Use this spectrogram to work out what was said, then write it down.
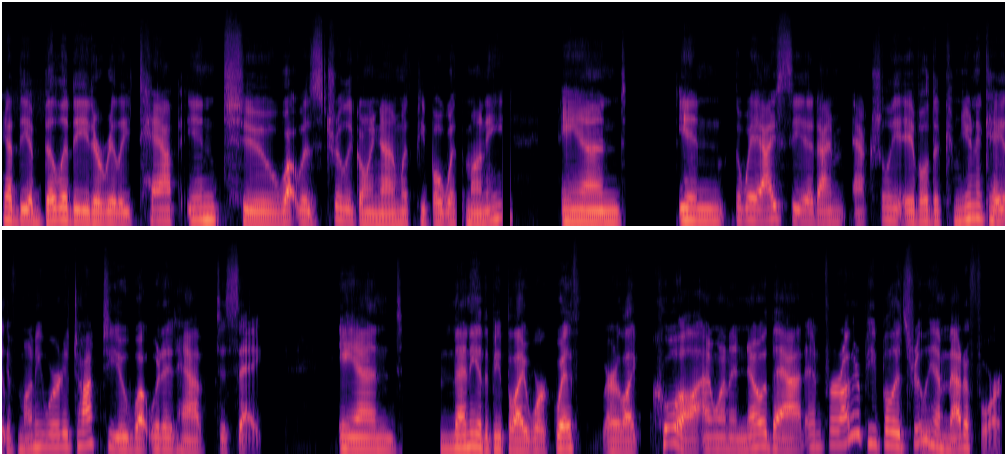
had the ability to really tap into what was truly going on with people with money. And in the way I see it, I'm actually able to communicate. If money were to talk to you, what would it have to say? And many of the people I work with are like, cool, I want to know that. And for other people, it's really a metaphor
